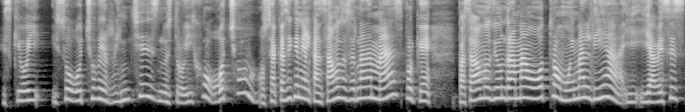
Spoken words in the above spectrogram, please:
es que hoy hizo ocho berrinches, nuestro hijo, ocho. O sea, casi que ni alcanzamos a hacer nada más porque pasábamos de un drama a otro, muy mal día. Y, y a veces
